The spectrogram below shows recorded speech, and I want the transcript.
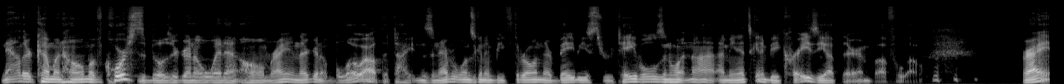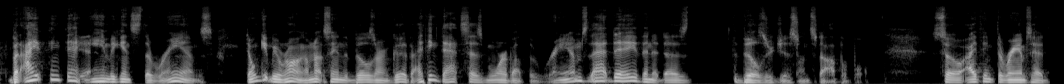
Now they're coming home. Of course, the Bills are going to win at home, right? And they're going to blow out the Titans, and everyone's going to be throwing their babies through tables and whatnot. I mean, it's going to be crazy up there in Buffalo, right? But I think that Yeah. game against the Rams, don't get me wrong, I'm not saying the Bills aren't good, but I think that says more about the Rams that day than it does the Bills are just unstoppable. So I think the Rams had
